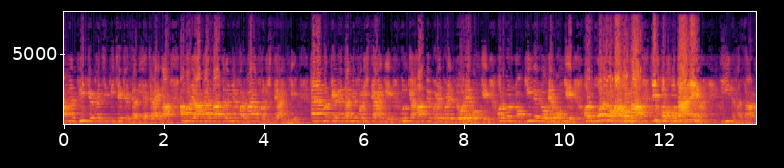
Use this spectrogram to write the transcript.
عمل پیٹ کے پیچھے پیچھے کیسا دیا جائے گا؟ ہمارے آقا صلی اللہ علیہ وسلم نے فرمایا، فرشتے آئیں گے۔ قیامت کے میدان میں فرشتے آئیں گے۔ ان کے ہاتھ میں بڑے بڑے لوہے ہوں گے اور وہ نوکیلے لوہے ہوں گے اور وہ لوہا ہوگا جس کو خدا نے تین ہزار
